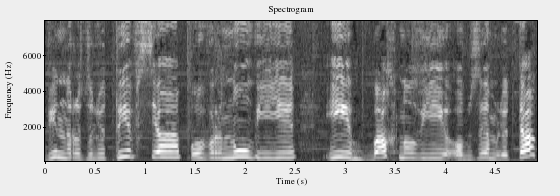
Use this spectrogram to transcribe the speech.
Він розлютився, повернув її і бахнув її об землю так,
